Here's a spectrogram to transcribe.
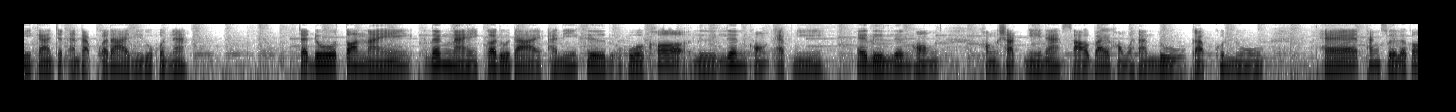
มีการจัดอันดับก็ได้นี่ทุกคนนะ จะดูตอนไหนเรื่องไหนก็ดูได้ อันนี้คือหัวข้อหรือเรื่องของแอปนี้ไอหรือเรื่องของของช็อตนี้นะสาวใบ้ของประธานดูกับคุณหนู แท้ทั้งสวยแล้วก็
